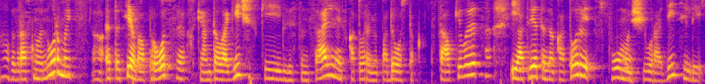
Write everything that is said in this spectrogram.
да, возрастной нормой, а, это те вопросы такие онтологические, экзистенциальные, с которыми подросток сталкивается, и ответы на которые с помощью родителей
